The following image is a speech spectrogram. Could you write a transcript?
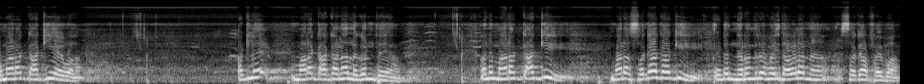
અમારા કાકી આવ્યા. એટલે મારા કાકાના લગ્ન થયા. અને મારા કાકી, મારા સગા કાકી એટલે નરેન્દ્રભાઈ દાવલાના સગા ફેબા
